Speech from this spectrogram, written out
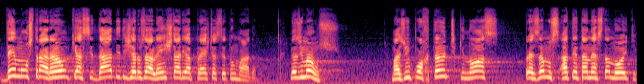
demonstrarão que a cidade de Jerusalém estaria prestes a ser tomada. Meus irmãos, mas o importante que nós precisamos atentar nesta noite,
